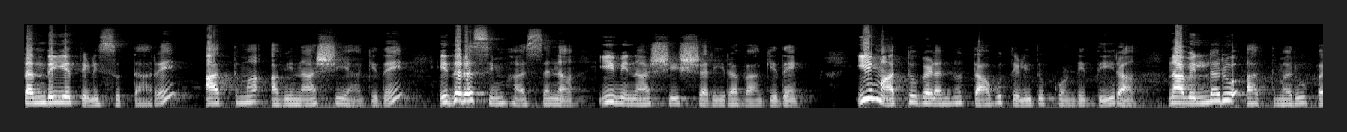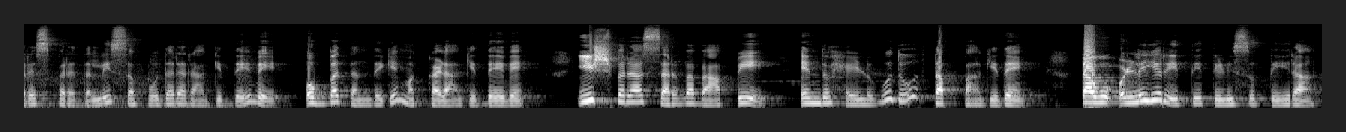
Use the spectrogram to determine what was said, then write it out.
ತಂದೆಯೇ ತಿಳಿಸುತ್ತಾರೆ, ಆತ್ಮ ಅವಿನಾಶಿಯಾಗಿದೆ, ಇದರ ಸಿಂಹಾಸನ ಈ ವಿನಾಶಿ ಶರೀರವಾಗಿದೆ. ಈ ಮಾತುಗಳನ್ನು ತಾವು ತಿಳಿದುಕೊಂಡಿದ್ದೀರಾ? ನಾವೆಲ್ಲರೂ ಆತ್ಮರು, ಪರಸ್ಪರದಲ್ಲಿ ಸಹೋದರರಾಗಿದ್ದೇವೆ, ಒಬ್ಬ ತಂದೆಗೆ ಮಕ್ಕಳಾಗಿದ್ದೇವೆ. ಈಶ್ವರ ಸರ್ವವ್ಯಾಪಿ ಎಂದು ಹೇಳುವುದು ತಪ್ಪಾಗಿದೆ. ತಾವು ಒಳ್ಳೆಯ ರೀತಿ ತಿಳಿಸುತ್ತೀರಾ?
